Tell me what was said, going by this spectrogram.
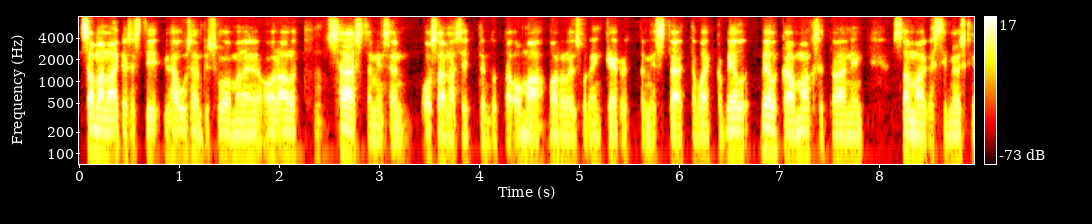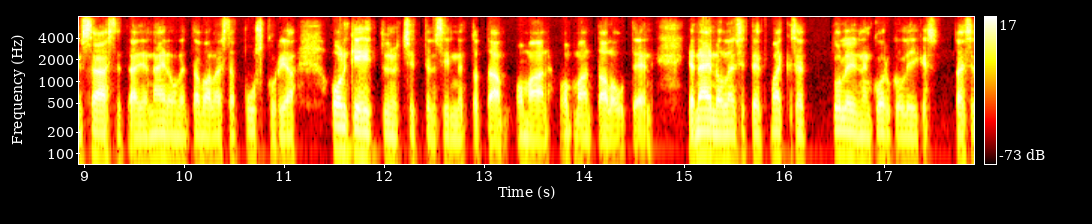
samanaikaisesti yhä useampi suomalainen on aloittanut säästämisen osana sitten tota omaa varallisuuden kerryttämistä, että vaikka vel- velkaa maksetaan, niin samanaikaisesti myöskin säästetään ja näin ollen tavallaan sitä puskuria on kehittynyt sitten sinne tota omaan, omaan talouteen. Ja näin ollen sitten, että vaikka se todellinen korkoliike tai se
